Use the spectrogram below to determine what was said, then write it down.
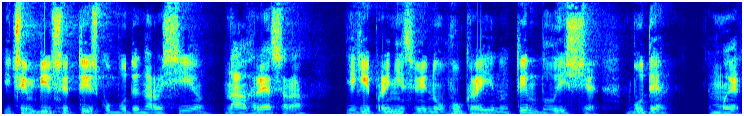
І чим більше тиску буде на Росію, на агресора, який приніс війну в Україну, тим ближче буде мир.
